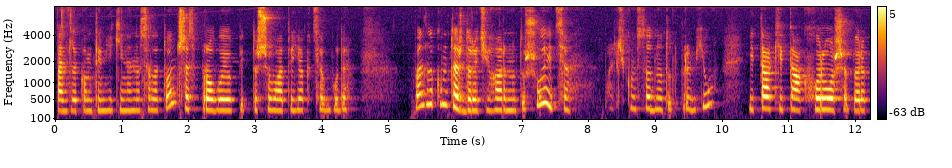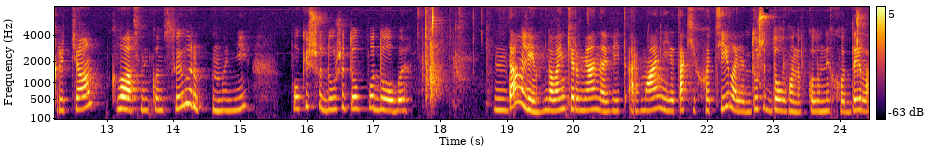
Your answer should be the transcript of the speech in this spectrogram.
пензликом тим, який наносила тонше, спробую підтушувати, як це буде. Пензликом теж, до речі, гарно тушується. Пальчиком все одно тут приб'ю. І так, і так, хороше перекриття. Класний консилер. Мені поки що дуже до вподоби. Далі новенькі рум'яна від Armani. Я так їх хотіла. Я дуже довго навколо них ходила.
